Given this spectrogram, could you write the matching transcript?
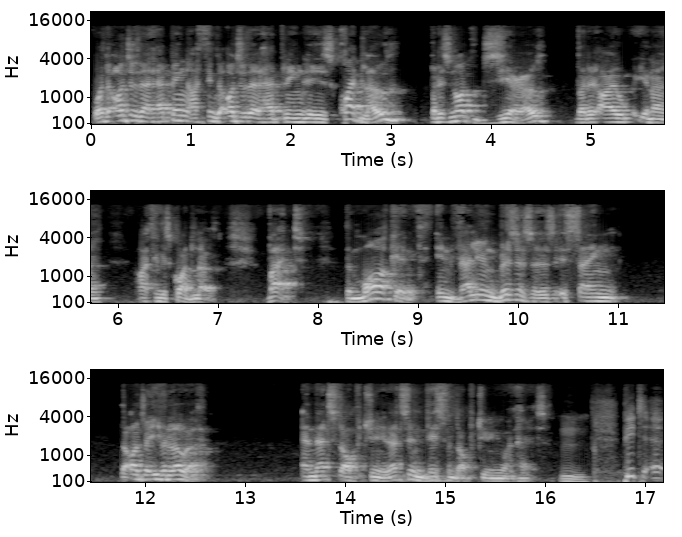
What are the odds of that happening? I think the odds of that happening is quite low, but it's not zero. But it, I, you know, I think it's quite low. But the market in valuing businesses is saying the odds are even lower. And that's the opportunity. That's the investment opportunity one has. Mm. Piet, uh,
